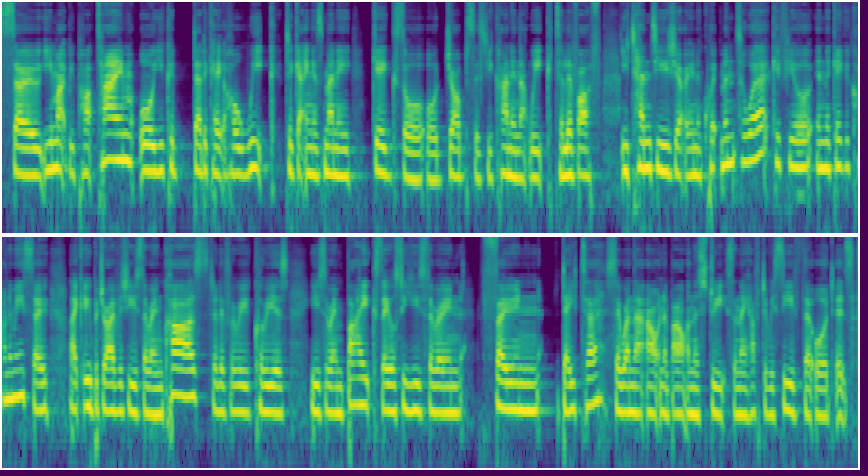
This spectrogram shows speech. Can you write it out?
So you might be part time, or you could dedicate a whole week to getting as many gigs or, or jobs as you can in that week to live off. You tend to use your own equipment to work if you're in the gig economy. So, like Uber drivers use their own cars, delivery couriers use their own bikes, they also use their own phone data. So when they're out and about on the streets and they have to receive their orders,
